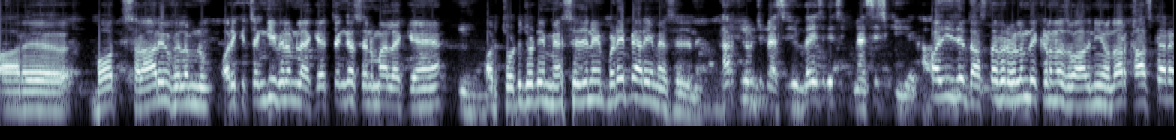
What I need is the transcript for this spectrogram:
ਔਰ ਬਹੁਤ ਸਰਾਹ ਰਹੇ ਹੋ ਫਿਲਮ ਨੂੰ। ਔਰ ਇੱਕ ਚੰਗੀ ਫਿਲਮ ਲੈ ਕੇ ਆਏ, ਚੰਗਾ ਸਿਨੇਮਾ ਲੈ ਕੇ ਆਏ ਆ ਔਰ ਛੋਟੇ ਛੋਟੇ ਮੈਸੇਜ ਨੇ ਬੜੇ ਪਿਆਰੇ ਮੈਸੇਜ ਨੇ। ਹਰ ਫਿਲਮ 'ਚ ਮੈਸੇਜ ਹੁੰਦਾ ਇਸ ਵਿੱਚ ਮੈਸੇਜ ਕੀ ਹੈ ਭਾਜੀ ਜੇ ਦੱਸਤਾ ਫਿਰ ਫਿਲਮ ਦੇਖਣ ਦਾ ਸਵਾਦ ਨਹੀਂ ਆਉਂਦਾ। ਔਰ ਖਾਸ ਕਰ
